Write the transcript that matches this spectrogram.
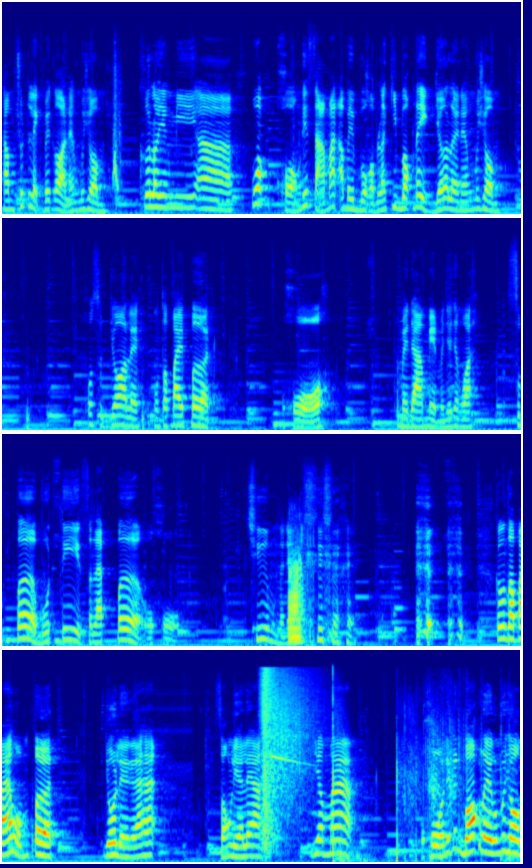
ทำชุดเหล็กไปก่อนนะคุณผู้ชม คือเรายังมีอ่าพวกของที่สามารถเอาไปบวกกับ Lucky Block ได้อีกเยอะเลยนะคุณผู้ชม โคตรสุดยอดเลยกล่องต่อไปเปิด โอ้โหทำไม damage มันเยอะจังวะ Super Booty Slapper โอ้โห ชื่อมึงอะเนี่ยกล่องต่อไปครับผมเปิดโยนเหรียญกันแล้วฮะสองเหรียญเลยอะ เยี่ยมมาก โอ้โห นี่เป็นบล็อกเลยคุณผู้ชม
